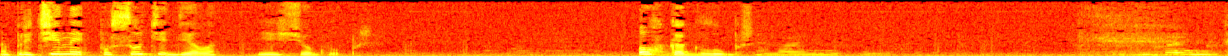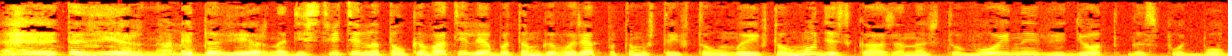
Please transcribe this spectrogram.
А причины, по сути дела, еще глубже. Ох, как глубже. Это верно, это верно. Действительно, толкователи об этом говорят, потому что и в, Тал, и в Талмуде сказано, что войны ведет Господь Бог.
